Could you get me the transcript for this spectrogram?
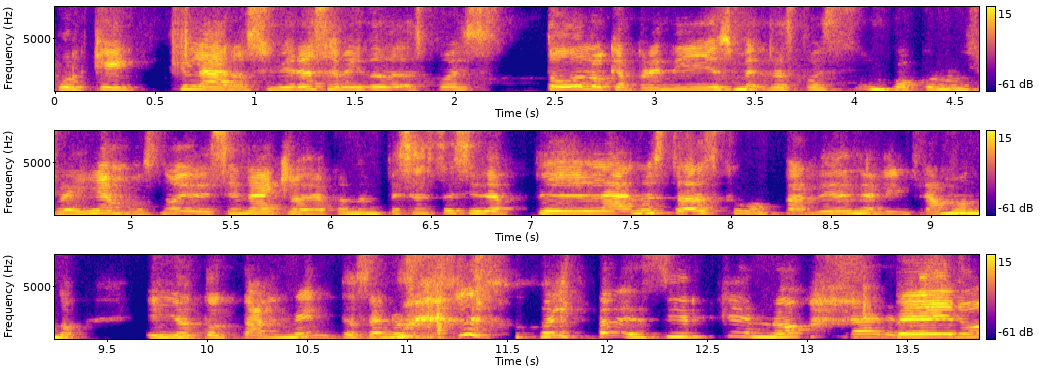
porque claro, si hubiera sabido después todo lo que aprendí, ellos después un poco nos reíamos, ¿no? Y decían, ay, Claudia, cuando empezaste así de plano estabas como perdida en el inframundo. Y yo totalmente, o sea, nunca les voy a decir que no, pero,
